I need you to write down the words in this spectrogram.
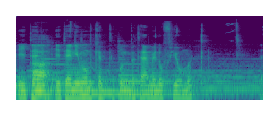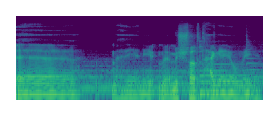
إيه تاني؟ آه. إيه تاني ممكن تكون بتعمله في يومك؟ آه يعني مش شرط حاجة يومية.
